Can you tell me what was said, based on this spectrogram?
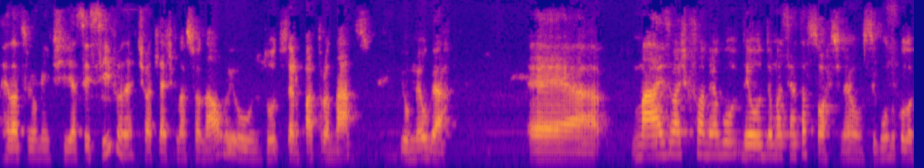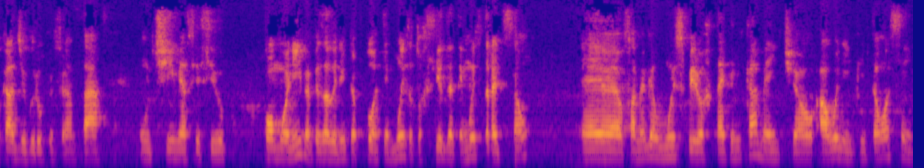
relativamente acessível, né? Tinha o Atlético Nacional e os outros eram Patronatos e o Melgar. É, mas eu acho que o Flamengo deu, deu uma certa sorte, né? O segundo colocado de grupo enfrentar um time acessível como o Olímpia, apesar do Olímpia, tem muita torcida, tem muita tradição. É, o Flamengo é muito superior tecnicamente ao, ao Olímpia. Então, assim,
